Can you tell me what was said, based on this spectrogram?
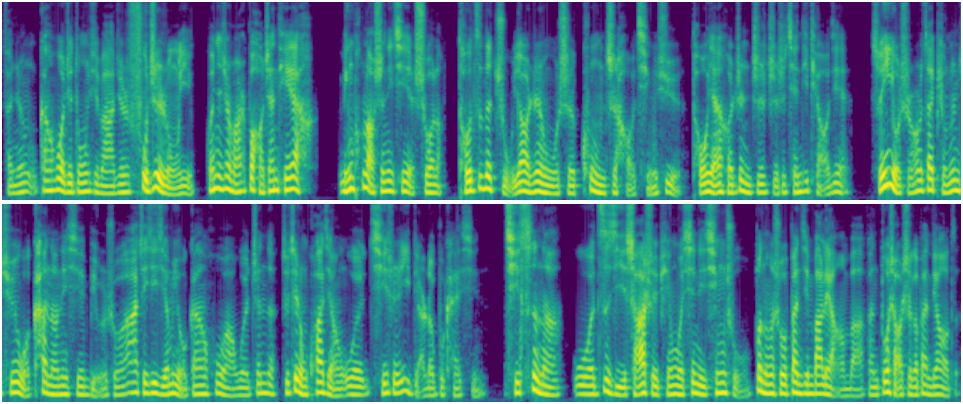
反正干货这东西吧，就是复制容易，关键这玩意儿不好粘贴啊。凌鹏老师那期也说了。投资的主要任务是控制好情绪，投研和认知只是前提条件。所以有时候在评论区，我看到那些，比如说啊，这期节目有干货啊，我真的就这种夸奖，我其实一点都不开心。其次呢，我自己啥水平，我心里清楚，不能说半斤八两吧，反正多少是个半吊子。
